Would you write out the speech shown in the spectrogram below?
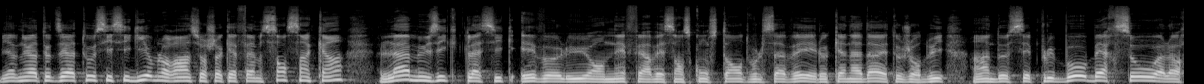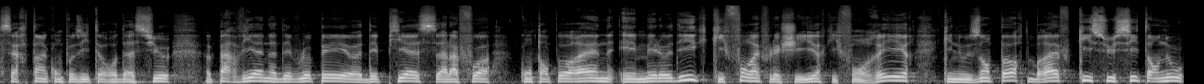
Bienvenue à toutes et à tous, ici Guillaume Laurin sur Choc FM 105.1. La musique classique évolue en effervescence constante, vous le savez, et le Canada est aujourd'hui un de ses plus beaux berceaux. Alors certains compositeurs audacieux parviennent à développer euh, des pièces à la fois contemporaines et mélodiques qui font réfléchir, qui font rire, qui nous emportent, bref, qui suscitent en nous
